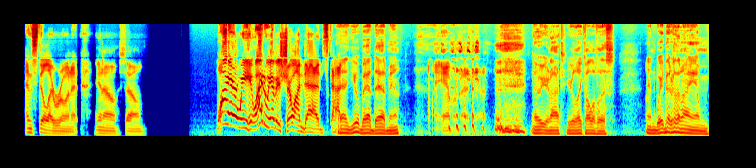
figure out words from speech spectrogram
And still, I ruin it. You know. So why are we? Why do we have a show on dad, Scott? yeah, you a bad dad, man. I am a bad dad. No, you're not. You're like all of us, and way better than I am.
